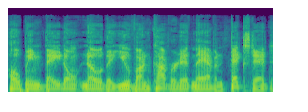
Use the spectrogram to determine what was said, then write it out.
hoping they don't know that you've uncovered it and they haven't fixed it.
